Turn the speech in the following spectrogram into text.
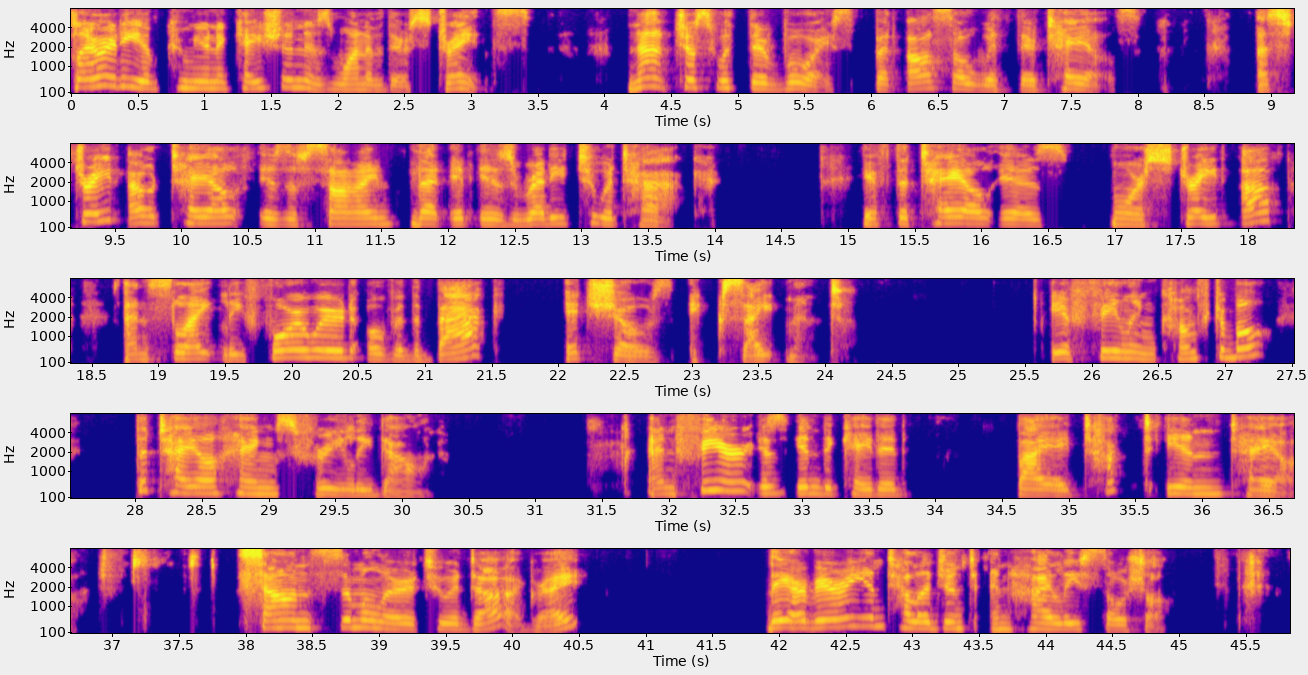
Clarity of communication is one of their strengths, not just with their voice, but also with their tails. A straight out tail is a sign that it is ready to attack. If the tail is more straight up and slightly forward over the back, it shows excitement. If feeling comfortable, the tail hangs freely down. And fear is indicated by a tucked in tail. Sounds similar to a dog, right? They are very intelligent and highly social.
